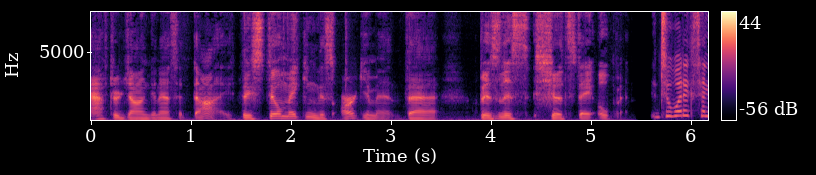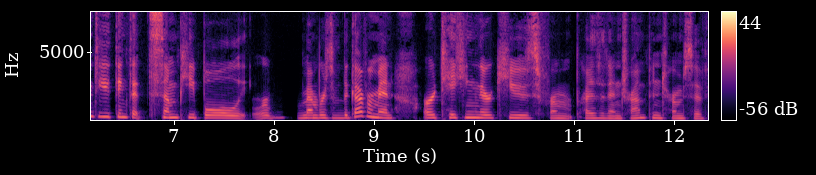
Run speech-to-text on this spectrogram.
after John Gaines had died. They're still making this argument that business should stay open. To what extent do you think that some people or members of the government are taking their cues from President Trump in terms of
